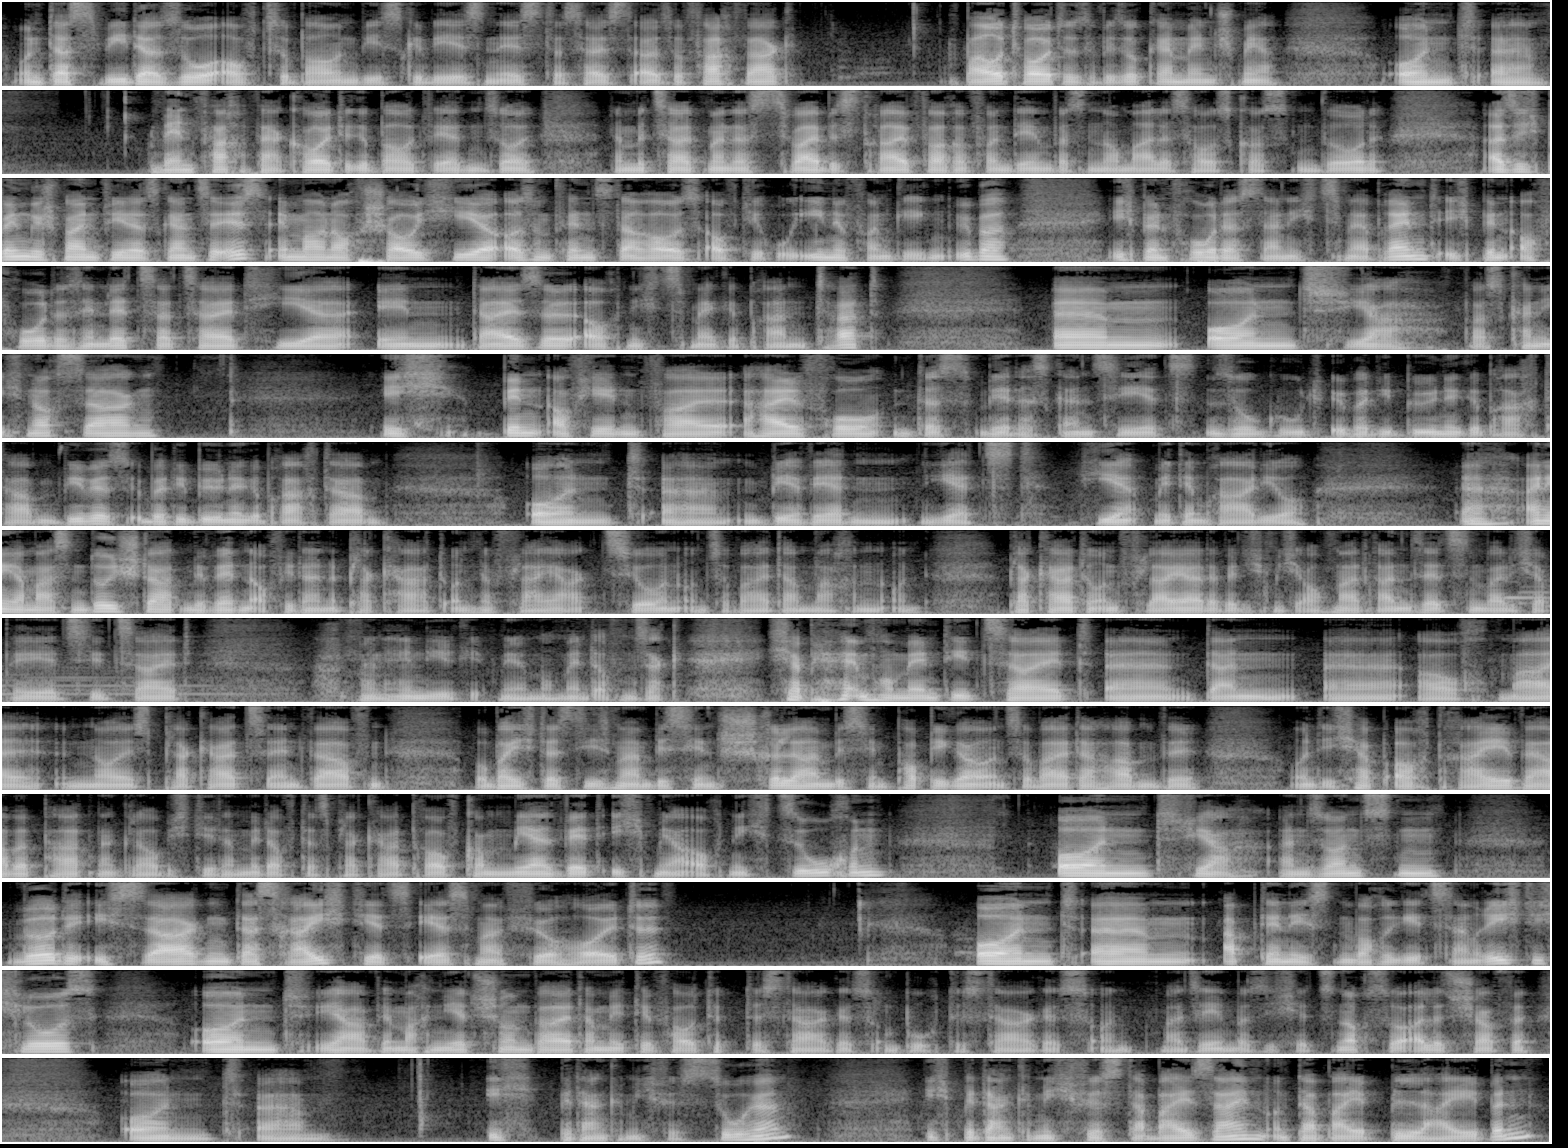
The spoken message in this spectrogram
Und das wieder so aufzubauen, wie es gewesen ist. Das heißt also Fachwerk baut heute sowieso kein Mensch mehr. Und äh, wenn Fachwerk heute gebaut werden soll, dann bezahlt man das zwei- bis dreifache von dem, was ein normales Haus kosten würde. Also ich bin gespannt, wie das Ganze ist. Immer noch schaue ich hier aus dem Fenster raus auf die Ruine von gegenüber. Ich bin froh, dass da nichts mehr brennt. Ich bin auch froh, dass in letzter Zeit hier in Deisel auch nichts mehr gebrannt hat. Ähm, und ja, was kann ich noch sagen? Ich bin auf jeden Fall heilfroh, dass wir das Ganze jetzt so gut über die Bühne gebracht haben, wie wir es über die Bühne gebracht haben. Und äh, wir werden jetzt hier mit dem Radio äh, einigermaßen durchstarten. Wir werden auch wieder eine Plakat- und eine Flyer-Aktion und so weiter machen. Und Plakate und Flyer, da werde ich mich auch mal dran setzen, weil ich habe ja jetzt die Zeit, mein Handy geht mir im Moment auf den Sack. Ich habe ja im Moment die Zeit, äh, dann äh, auch mal ein neues Plakat zu entwerfen, wobei ich das diesmal ein bisschen schriller, ein bisschen poppiger und so weiter haben will. Und ich habe auch drei Werbepartner, glaube ich, die damit auf das Plakat draufkommen. Mehr werde ich mir auch nicht suchen. Und ja, ansonsten würde ich sagen, das reicht jetzt erstmal für heute. Und ähm, ab der nächsten Woche geht es dann richtig los. Und ja, wir machen jetzt schon weiter mit TV-Tipp des Tages und Buch des Tages und mal sehen, was ich jetzt noch so alles schaffe. Und ähm, ich bedanke mich fürs Zuhören. Ich bedanke mich fürs Dabeisein und dabei bleiben.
